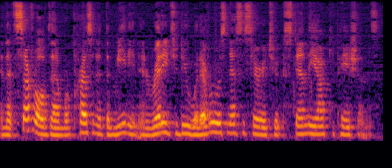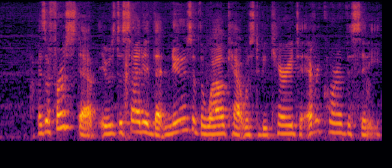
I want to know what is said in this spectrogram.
and that several of them were present at the meeting and ready to do whatever was necessary to extend the occupations. As a first step, it was decided that news of the wildcat was to be carried to every corner of the city.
